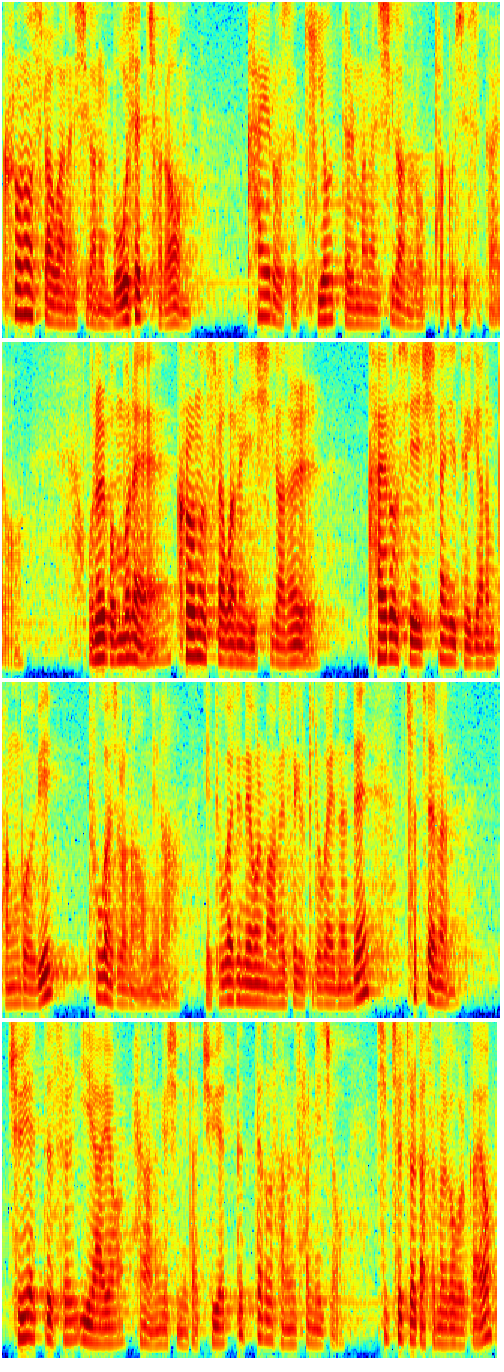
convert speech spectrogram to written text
크로노스라고 하는 시간을 모세처럼 카이로스 기억될 만한 시간으로 바꿀 수 있을까요? 오늘 본문에 크로노스라고 하는 이 시간을 카이로스의 시간이 되게 하는 방법이 두 가지로 나옵니다. 두 가지 내용을 마음에 새길 필요가 있는데 첫째는 주의 뜻을 이해하여 행하는 것입니다. 주의 뜻대로 사는 삶이죠. 17절 가서 읽어볼까요?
